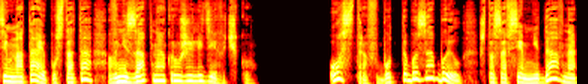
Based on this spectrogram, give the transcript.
Темнота и пустота внезапно окружили девочку. Остров будто бы забыл, что совсем недавно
